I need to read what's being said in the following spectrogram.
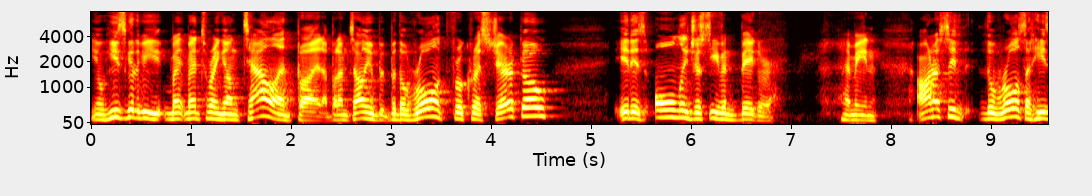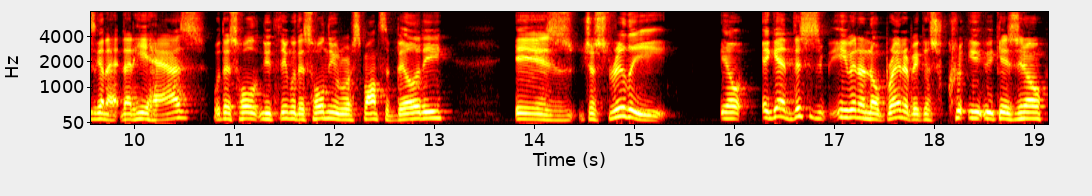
You know, he's gonna be mentoring young talent, but but I'm telling you, but, but the role for Chris Jericho it is only just even bigger. I mean, honestly, the roles that he's gonna that he has with this whole new thing with this whole new responsibility is just really, you know, again, this is even a no brainer because because you know,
